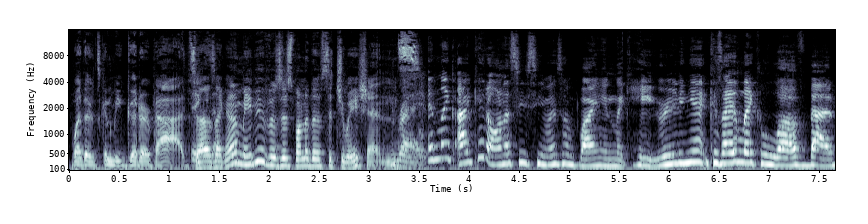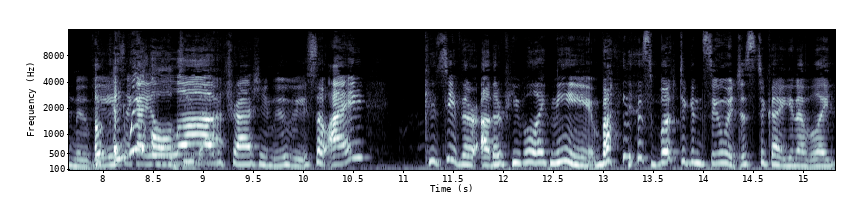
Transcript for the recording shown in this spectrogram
whether it's going to be good or bad. So I was like, oh, maybe it was just one of those situations. Right. And like I could honestly see myself buying and like hate reading it because I like love bad movies. Oh, and like we I all do love that. trashy movies. So I could see if there are other people like me buying this book to consume it just to kind of like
